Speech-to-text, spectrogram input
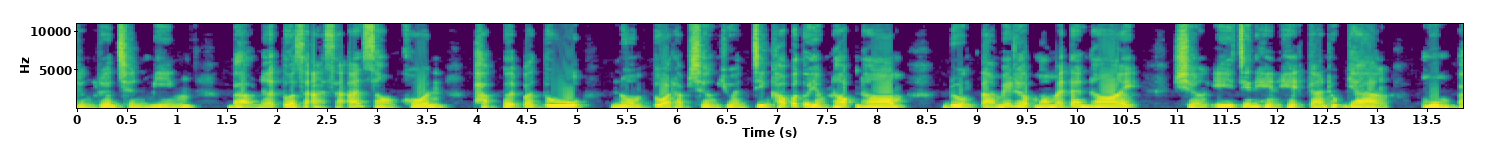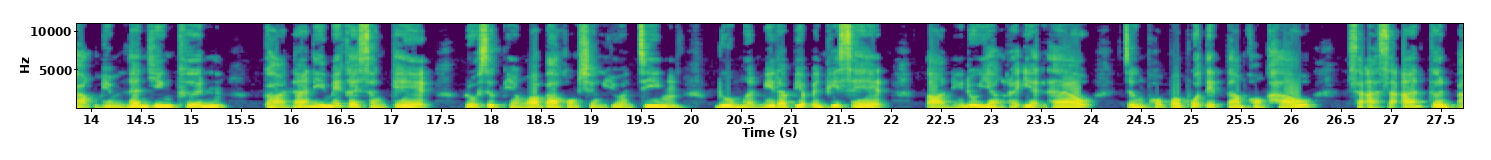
ถึงเรือนเฉินหมิง บ่าวเนื้อตัวสะอาดสะอ้านสองคน ผักเปิดประตูโน้มตัวทับเฉิงหยวนจิงเข้าประตูอย่างนอบน้อม ดวงตาไม่เหลือบมองแม้แต่น้อย เฉิงอีจินเห็นเหตุการณ์ทุกอย่าง มุมปากเมมแน่นยิ่งขึ้น ก่อนหน้านี้ไม่เคยสังเกต รู้สึกเพียงว่าบ่าวของเฉิงหยวนจริง ดูเหมือนมีระเบียบเป็นพิเศษ ตอนนี้ดูอย่างละเอียดแล้ว จึงพบว่าผู้ติดตามของเขาสะอาดสะอ้านเกินไป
